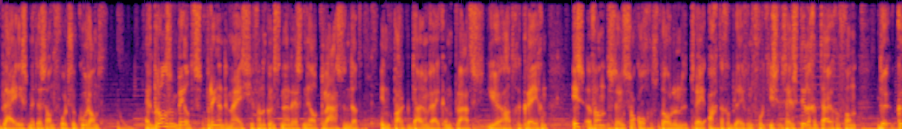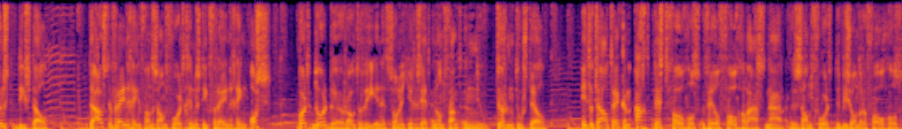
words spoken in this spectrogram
blij is met de Zandvoortse Courant. Het bronzen beeld Springende Meisje van de kunstenares Nel Klaassen... dat in Park Duinwijk een plaatsje had gekregen... is van zijn sokkel gestolen. De twee achtergebleven voetjes zijn stille getuigen van de kunstdiefstal. De oudste vereniging van Zandvoort, gymnastiekvereniging OS... wordt door de Rotary in het zonnetje gezet en ontvangt een nieuw turntoestel. In totaal trekken acht pestvogels veel vogelaars naar Zandvoort. De bijzondere vogels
